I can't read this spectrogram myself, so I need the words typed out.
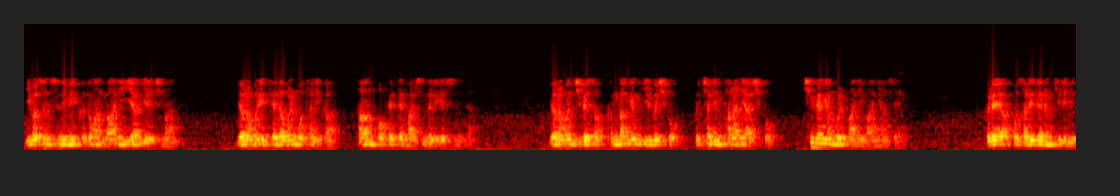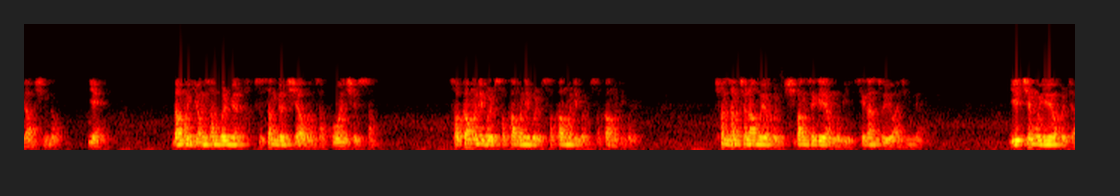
이것은 스님이 그동안 많이 이야기했지만, 여러분이 대답을 못하니까 다음 법회 때 말씀드리겠습니다. 여러분 집에서 금강경 읽으시고, 부처님 바라니 하시고, 清명연물 많이 많이 하세요. 그래야 보살이 되는 길입니다. 신도. 예. 나무 영산불멸 학수상전 시아본사 구원실성 석가모니불 석가모니불 석가모니불 석가모니불 천상천하무역을 시방세계 영무비 세간소유화직명 일체무유역을자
